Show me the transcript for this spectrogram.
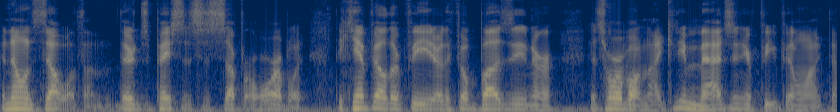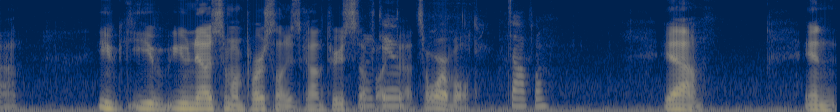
And no one's dealt with them. They're just patients just suffer horribly. They can't feel their feet or they feel buzzing or it's horrible at night. Can you imagine your feet feeling like that? You you you know someone personally who's gone through stuff I like do. that. It's horrible. It's awful. Yeah. And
